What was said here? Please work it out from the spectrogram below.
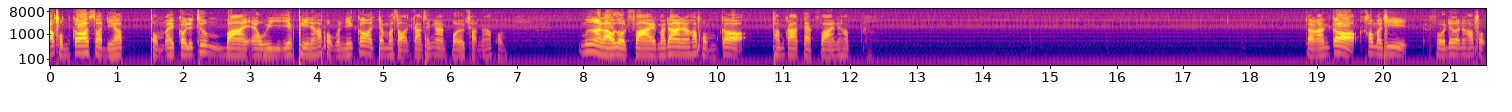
ครับผมก็สวัสดีครับ ผม Algorithm by LVEXP นะครับผมวันนี้ก็จะมาสอนการใช้งาน Photoshop นะครับผม เมื่อเราโหลดไฟล์มาได้นะครับผมก็ทำการแตกไฟล์นะครับ จากนั้นก็เข้ามาที่โฟลเดอร์นะครับผม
